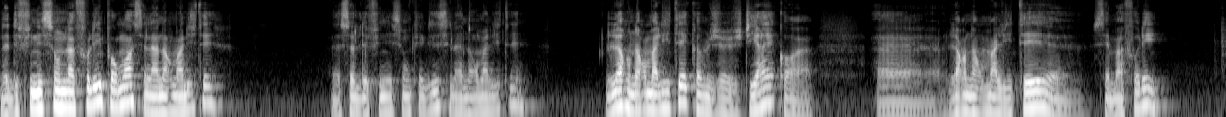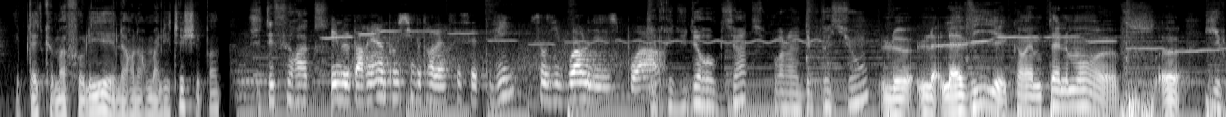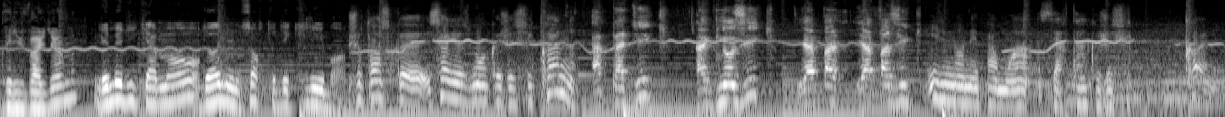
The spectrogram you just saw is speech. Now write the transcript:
La définition de la folie, pour moi, c'est la normalité. La seule définition qui existe, c'est la normalité. Leur normalité, comme je, dirais, quoi. Euh, leur normalité, euh, c'est ma folie. Et peut-être que ma folie est leur normalité, je sais pas. J'étais furax. Il me paraît impossible de traverser cette vie sans y voir le J'ai désespoir. pris du déroxate pour la dépression. Le, la, la vie est quand même tellement. euh, euh, J'ai pris du Valium. Les médicaments donnent une sorte d'équilibre. Je pense que, sérieusement, que je suis conne. apathique, agnosique, y aphasique. Il n'en est pas moins certain que je suis conne.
